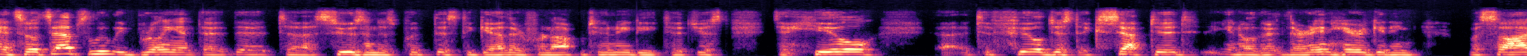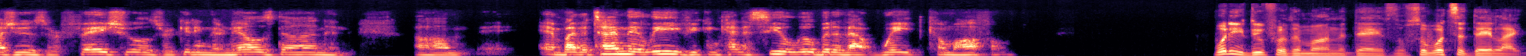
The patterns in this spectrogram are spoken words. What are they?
and so it's absolutely brilliant that that uh, Susan has put this together for an opportunity to just to heal uh, to feel just accepted. You know, they're, they're in here getting massages or facials or getting their nails done. And, um, and by the time they leave, you can kind of see a little bit of that weight come off them. What do you do for them on the day? So, so what's the day like?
